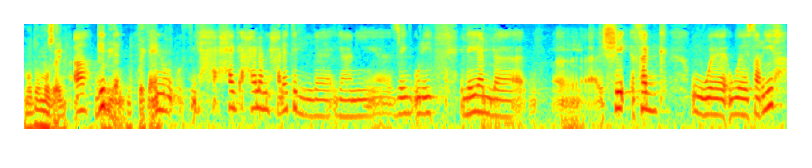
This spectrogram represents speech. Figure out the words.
موضوع مزعج. آه جدا. بالتأكيد. لأنه في ح- حاجة حالة من حالات ال- يعني زي ما بنقول إيه اللي هي شيء فج وصريح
